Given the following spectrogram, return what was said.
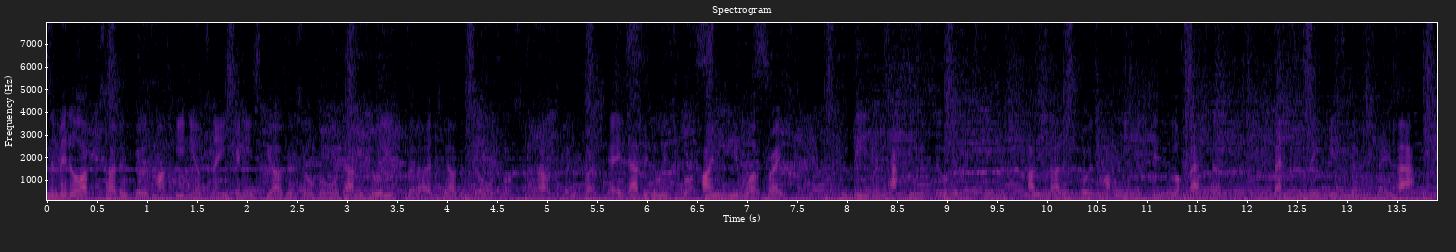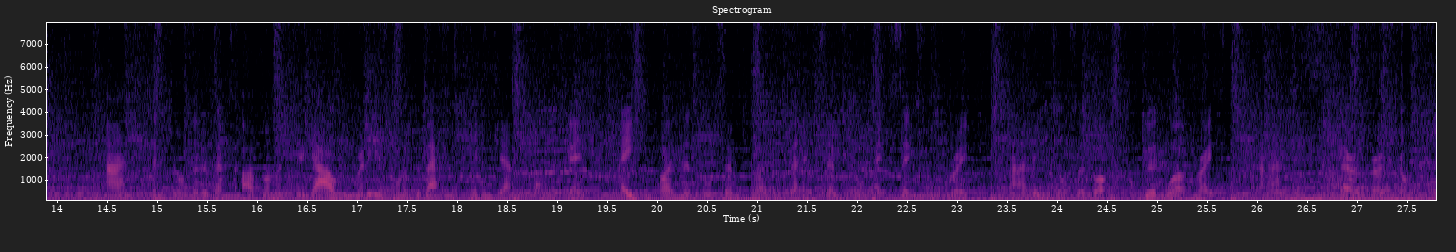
In the middle, I've decided to go with Marquinhos. Now you can use Thiago Silva or David Luiz, but uh, Thiago Silva costs about 25k. David Luiz has got high medium work rates. He's the attacking midfielder in this team. I've decided to go with Marquinhos. He's a lot better defensively. He is going to stay back. And finishing off the defence, I've gone with Digao, who really is one of the best hidden gems on this game. 85 physical, 75 defending, 74 pace, 6 from 3, and he's also got good work rates and very, very strong.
